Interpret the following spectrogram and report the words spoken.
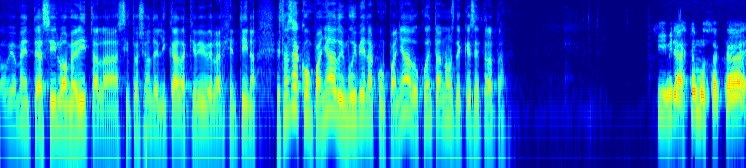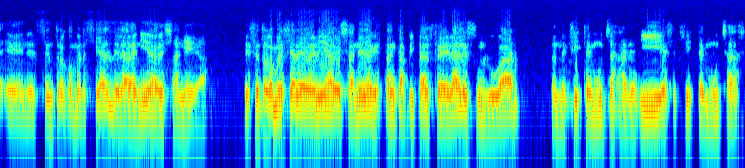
Obviamente, así lo amerita la situación delicada que vive la Argentina. Estás acompañado y muy bien acompañado. Cuéntanos de qué se trata. Sí, mira, estamos acá en el centro comercial de la avenida Avellaneda. El centro comercial de Avenida Avellaneda, que está en Capital Federal, es un lugar donde existen muchas galerías, existen muchas,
